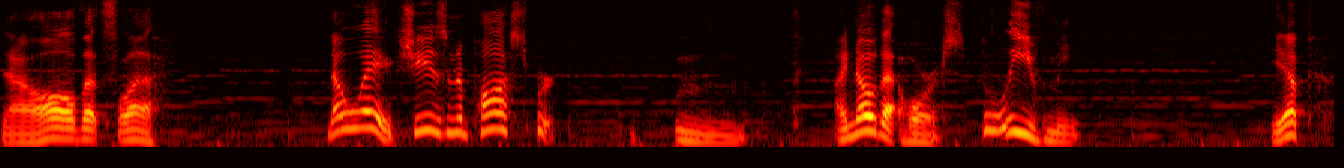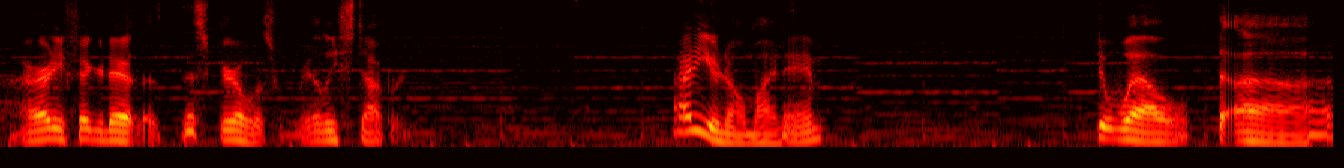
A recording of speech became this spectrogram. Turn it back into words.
Now all that's left. No way, she is an impostor. Hmm. I know that horse. Believe me. Yep, I already figured out that this girl was really stubborn. How do you know my name? D- Well, uh.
